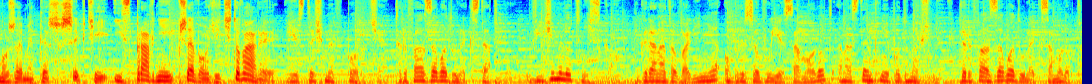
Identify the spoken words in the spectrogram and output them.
Możemy też szybciej i sprawniej przewozić towary. Jesteśmy w porcie. Trwa załadunek statku. Widzimy lotnisko. Granatowa linia obrysowuje samolot, a następnie podnośnik. Trwa załadunek samolotu.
